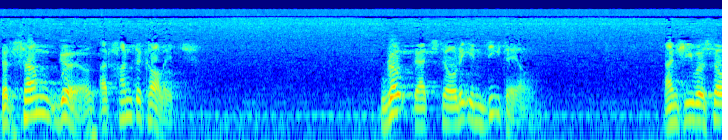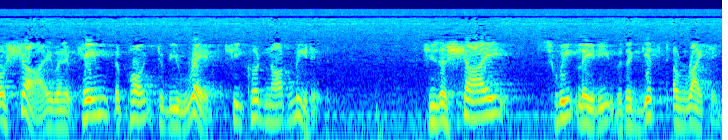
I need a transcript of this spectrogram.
that some girl at Hunter College wrote that story in detail. And she was so shy when it came to the point to be read, she could not read it. She's a shy, sweet lady with a gift of writing.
